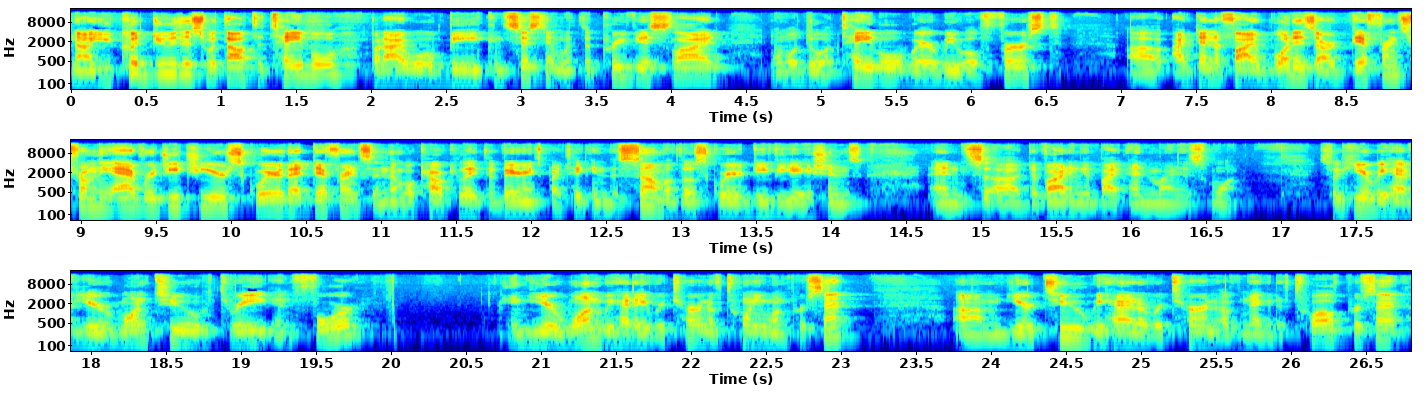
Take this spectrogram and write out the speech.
Now you could do this without the table, but I will be consistent with the previous slide, and we'll do a table where we will first uh, identify what is our difference from the average each year, square that difference, and then we'll calculate the variance by taking the sum of those squared deviations and uh, dividing it by n minus 1. So here we have year 1, 2, 3, and 4. In year 1, we had a return of 21%. Um, year 2, we had a return of negative 12%.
